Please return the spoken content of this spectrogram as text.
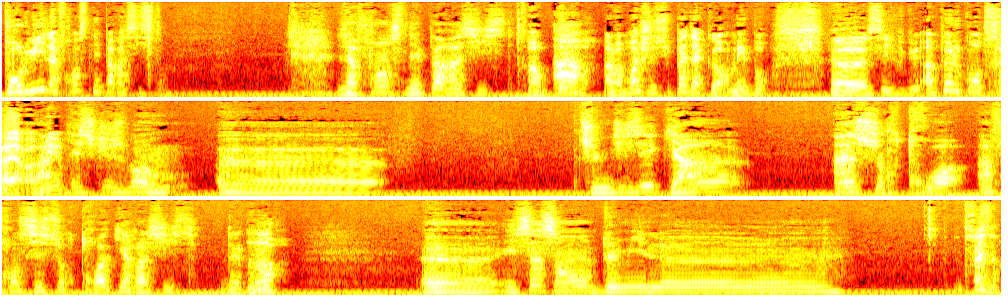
Pour lui, la France n'est pas raciste. La France n'est pas raciste. Alors, Ah. moi, alors moi je suis pas d'accord, mais bon, euh, c'est un peu le contraire. Ah, mais Excuse-moi. Euh, tu me disais qu'il y a un, un sur trois, un Français sur trois qui est raciste. D'accord Mm. Euh, Et ça, c'est en 2000. euh, 13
